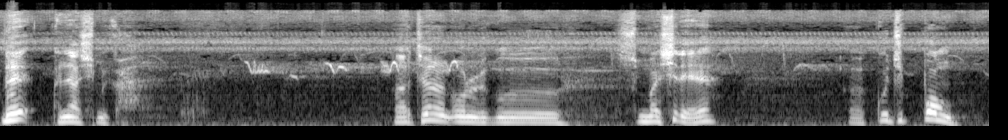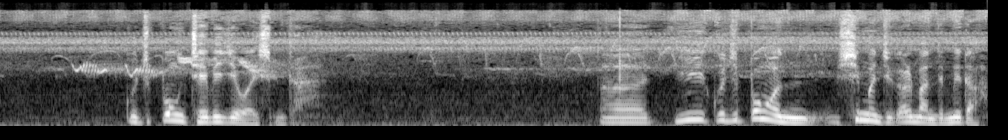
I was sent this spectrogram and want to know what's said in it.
네, 안녕하십니까. 아, 저는 오늘 그 순마실에 어, 꾸지뽕, 꾸지뽕 재배지에 와 있습니다. 아, 이 꾸지뽕은 심은 지가 얼마 안 됩니다.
